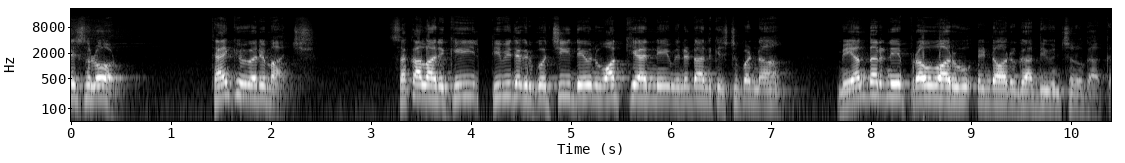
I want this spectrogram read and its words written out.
ప్రైస్ లోన్ థ్యాంక్ యూ వెరీ మచ్. సకాలానికి టీవీ దగ్గరికి వచ్చి దేవుని వాక్యాన్ని వినడానికి ఇష్టపడిన మీ అందరినీ ప్రభువారు నిండారుగా దీవించనుగాక.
